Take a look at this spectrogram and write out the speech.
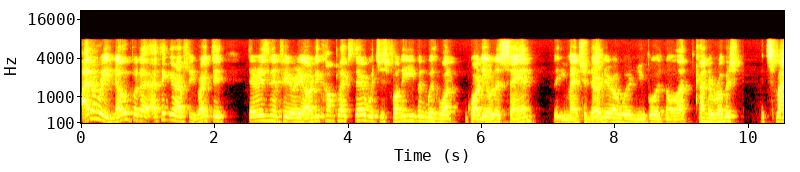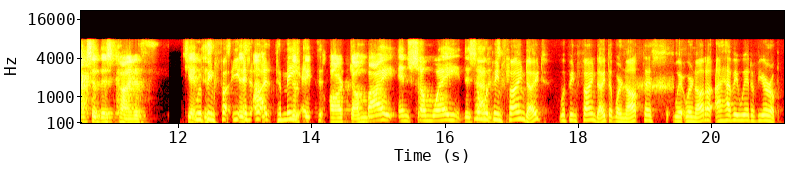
I don't really know, but I, I think you're absolutely right. The, there is an inferiority complex there, which is funny, even with what Guardiola is saying that you mentioned earlier. Oh, we're new boys and all that kind of rubbish. It smacks of this kind of. Yeah, we've this, been fu- this uh, to me it, hard done by in some way. This no, we've been found out. We've been found out that we're not this. We're, we're not a, a heavyweight of Europe.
